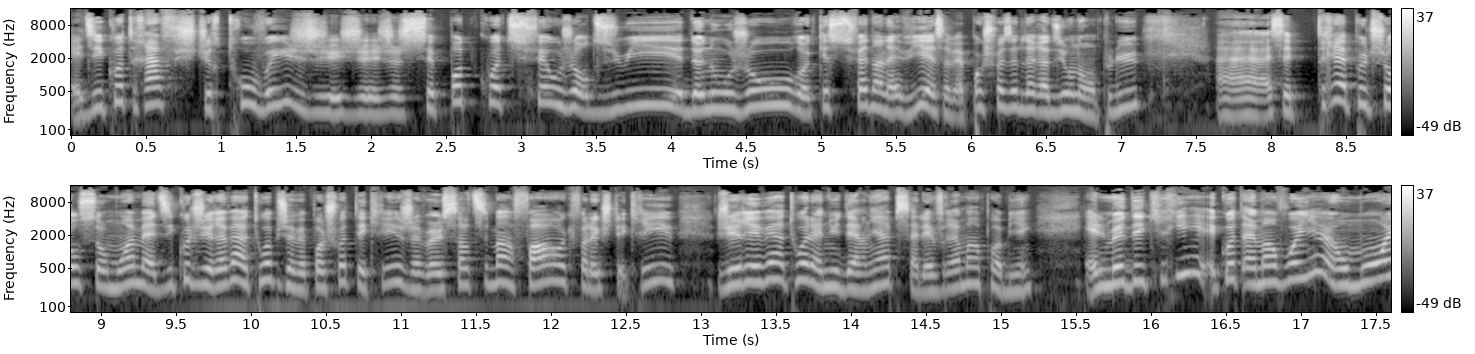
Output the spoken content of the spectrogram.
Elle dit Écoute, Raph, je t'ai retrouvé, je, je, je sais pas de quoi tu fais aujourd'hui, de nos jours, qu'est-ce que tu fais dans la vie? Elle savait pas que je faisais de la radio non plus. Euh, elle sait très peu de choses sur moi, mais elle dit Écoute, j'ai rêvé à toi, puis j'avais pas le choix de t'écrire. J'avais un sentiment fort qu'il fallait que je t'écrive. J'ai rêvé à toi la nuit dernière, puis ça allait vraiment pas bien. Elle me décrit Écoute, elle m'a envoyé au moins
